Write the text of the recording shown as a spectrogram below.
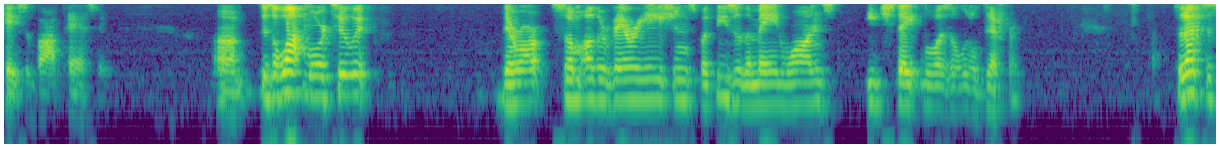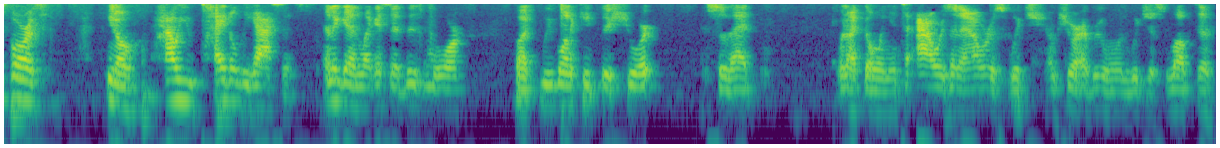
case of Bob passing. Um, there's a lot more to it. There are some other variations, but these are the main ones. Each state law is a little different. So that's as far as, you know, how you title the assets. And again, like I said, there's more, but we want to keep this short so that we're not going into hours and hours, which I'm sure everyone would just love to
